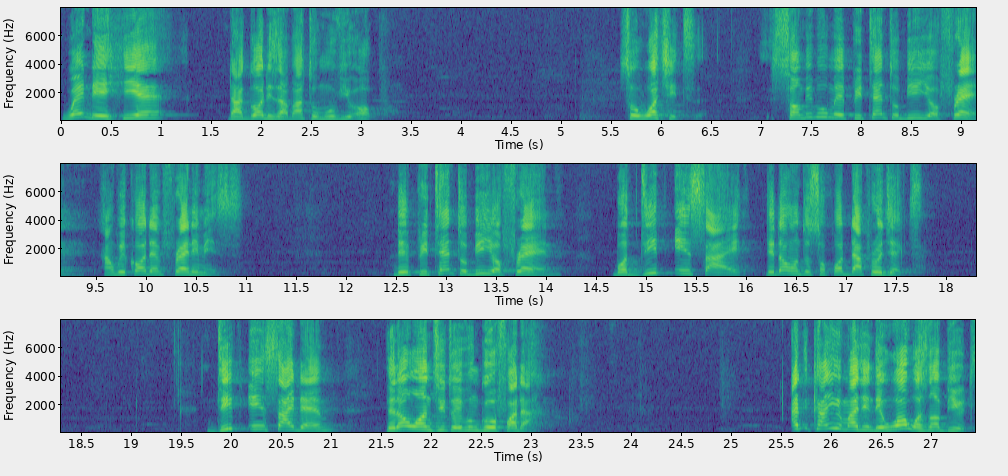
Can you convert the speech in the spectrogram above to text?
when they hear that God is about to move you up. So watch it. Some people may pretend to be your friend, and we call them frenemies. They pretend to be your friend, but deep inside, they don't want to support that project. Deep inside them, they don't want you to even go further. And can you imagine? The wall was not built.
